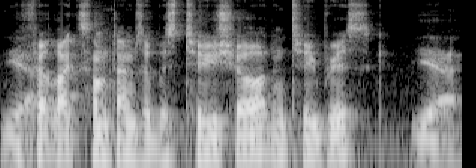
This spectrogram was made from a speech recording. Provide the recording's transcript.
Yeah, it felt like sometimes it was too short and too brisk. yeah.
